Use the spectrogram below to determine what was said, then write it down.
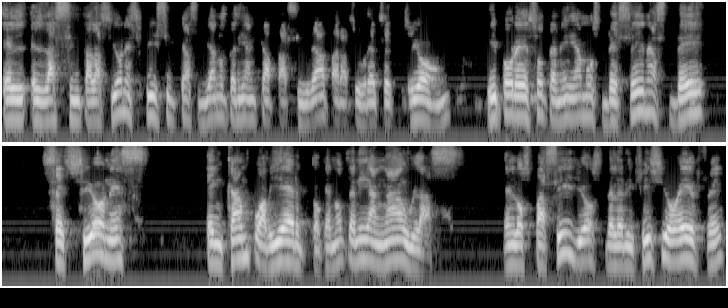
las instalaciones físicas ya no tenían capacidad para su recepción y por eso teníamos decenas de sesiones en campo abierto, que no tenían aulas, en los pasillos del edificio F,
